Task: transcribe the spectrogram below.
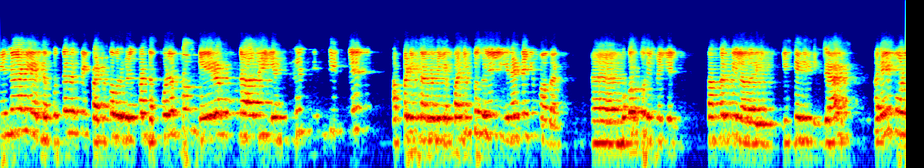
பின்னாடி அந்த புத்தகத்தை படிப்பவர்களுக்கு அந்த குழப்பம் நேரக்கூடாது என்று சிந்தித்து அப்படி தன்னுடைய பதிப்புகளில் இரண்டையும் அவர் அஹ், முகப்புரிமையில் பக்கத்தில் அவர் இச்சரிக்கின்றார் அதே போல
